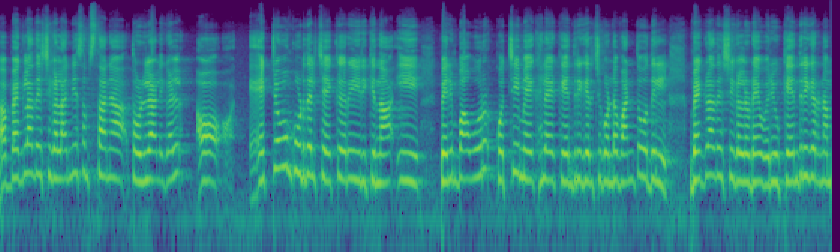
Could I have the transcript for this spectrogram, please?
ബംഗ്ലാദേശികൾ അന്യസംസ്ഥാന തൊഴിലാളികൾ ഏറ്റവും കൂടുതൽ ചേക്കേറിയിരിക്കുന്ന ഈ പെരുമ്പാവൂർ കൊച്ചി മേഖലയെ കേന്ദ്രീകരിച്ചുകൊണ്ട് വൻതോതിൽ ബംഗ്ലാദേശികളുടെ ഒരു കേന്ദ്രീകരണം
